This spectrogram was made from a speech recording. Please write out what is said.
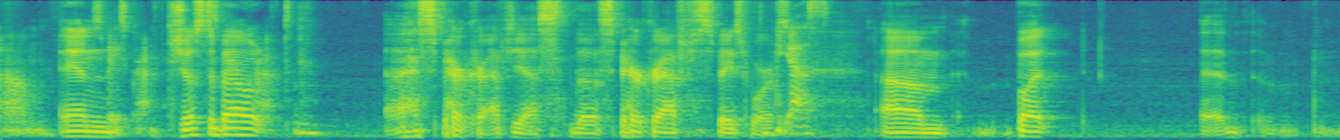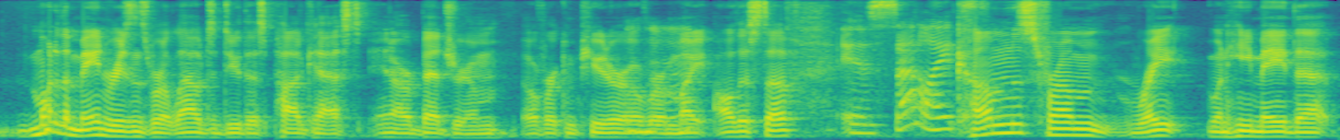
um, And Spacecraft. just about craft. uh, sparecraft, yes, the sparecraft space force. Yes. Um, but one of the main reasons we're allowed to do this podcast in our bedroom over a computer, over a Mm-hmm. mic, all this stuff Is satellites. comes from right when he made that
